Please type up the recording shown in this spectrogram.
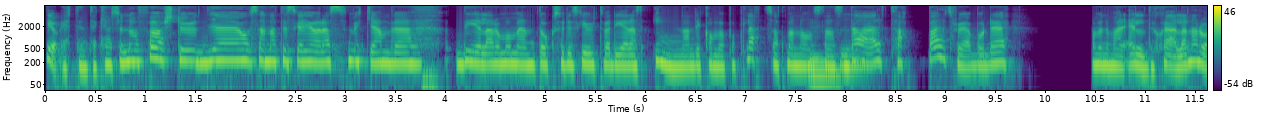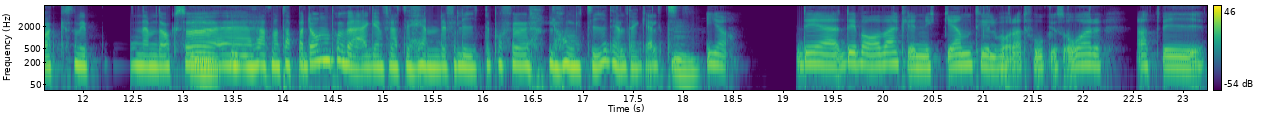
jag vet inte, kanske någon förstudie och sen att det ska göras mycket andra delar och moment också. Det ska utvärderas innan det kommer på plats, så att man någonstans Mm. där tappar, tror jag, både ja, men de här eldsjälarna då, som vi nämnde också, Mm. eh, att man tappar dem på vägen för att det händer för lite på för lång tid helt enkelt. Mm. Ja, det, det var verkligen nyckeln till vårt fokusår. Att vi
